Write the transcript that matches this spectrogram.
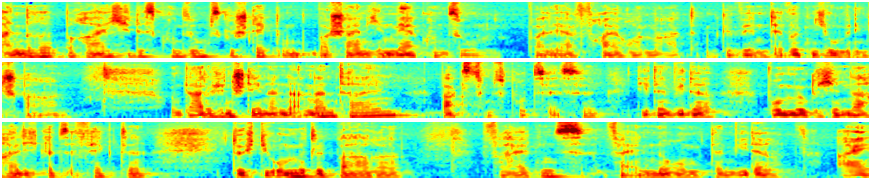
andere Bereiche des Konsums gesteckt und wahrscheinlich in mehr Konsum, weil er Freiräume hat und gewinnt. Er wird nicht unbedingt sparen. Und dadurch entstehen an anderen Teilen Wachstumsprozesse, die dann wieder womögliche Nachhaltigkeitseffekte durch die unmittelbare Verhaltensveränderung dann wieder, äh,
